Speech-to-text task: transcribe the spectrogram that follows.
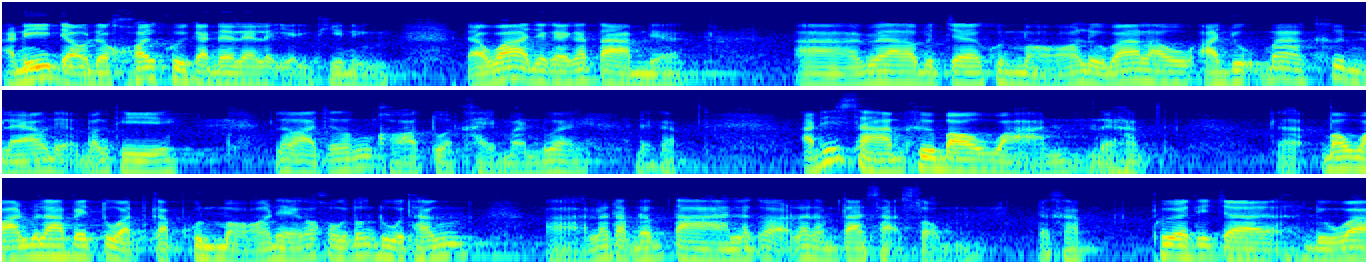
อันนี้เดี๋ยวเดี๋ยวค่อยคุยกันในรายละเอียดอีกทีหนึ่งแต่ว่ายังไงก็ตามเนี่ยเวลาเราไปเจอคุณหมอหรือว่าเราอายุมากขึ้นแล้วเนี่ยบางทีเราอาจจะต้องขอตรวจไขมันด้วยนะครับ อันที่ 3 คือเบาหวานนะครับ เบาหวานเวลาไปตรวจกับคุณหมอเนี่ยก็คงต้องดูทั้งระดับน้ำตาล แล้วก็ระดับน้ำตาลสะสมนะครับเพื่อที่จะดูว่า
